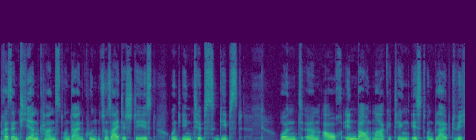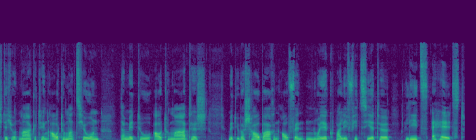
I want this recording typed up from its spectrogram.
präsentieren kannst und deinen Kunden zur Seite stehst und ihnen Tipps gibst. Und ähm, auch Inbound Marketing ist und bleibt wichtig und Marketing Automation, damit du automatisch mit überschaubaren Aufwänden neue qualifizierte Leads erhältst.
